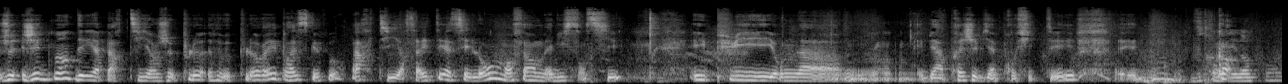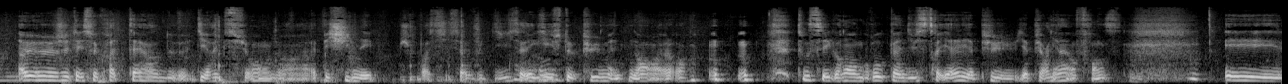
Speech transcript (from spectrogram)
J'ai demandé à partir. Je pleurais presque pour partir. Ça a été assez long, mais enfin, on m'a licencié. Et puis, on a. Et eh bien, après, j'ai bien profité. Vous travaillez dans quoi euh, J'étais secrétaire de direction à Péchiné. Je ne sais pas si ça vous dit, ça n'existe plus maintenant. Alors, tous ces grands groupes industriels, il n'y a, plus, a plus rien en France. Et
